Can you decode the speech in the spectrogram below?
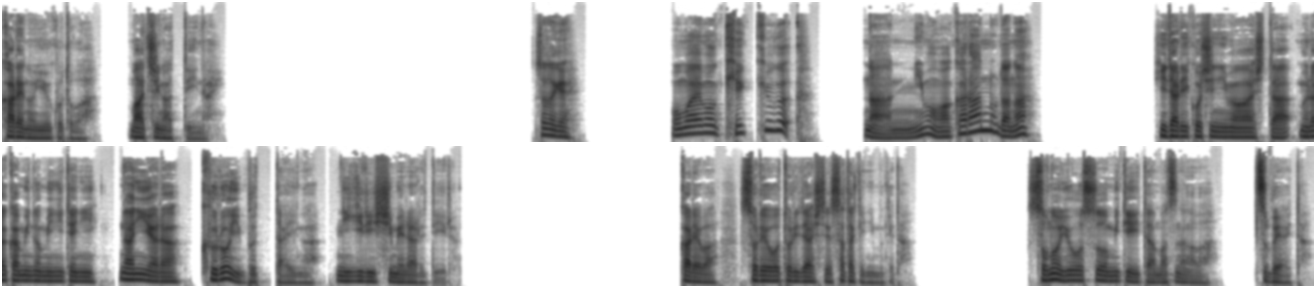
彼の言うことは間違っていない。佐竹、お前も結局、何にもわからんのだな。左腰に回した村上の右手に何やら黒い物体が握りしめられている。彼はそれを取り出して佐竹に向けた。その様子を見ていた松永はつぶやいた。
